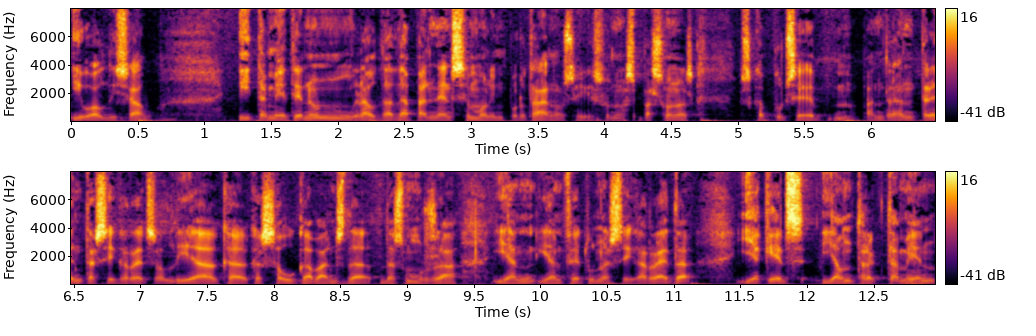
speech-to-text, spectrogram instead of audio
i vol deixar i també tenen un grau de dependència molt important, o sigui, són les persones doncs, que potser prendran 30 cigarrets al dia, que, que segur que abans d'esmorzar de, hi, han, hi han fet una cigarreta, i aquests hi ha un tractament,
